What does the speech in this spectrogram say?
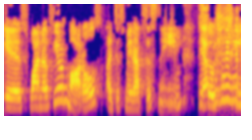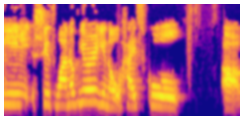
is one of your models. I just made up this name. Yep. So she she's one of your you know high school. Uh,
